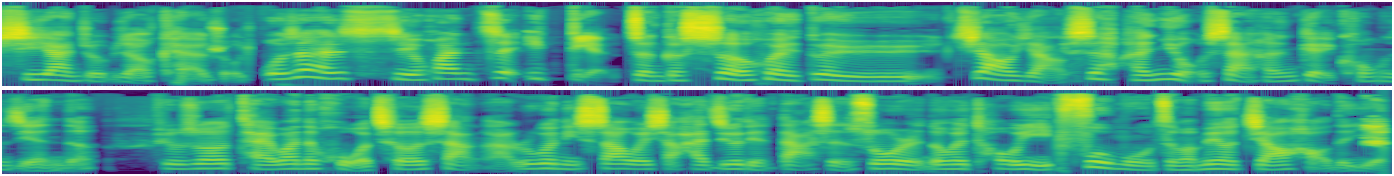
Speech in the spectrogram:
西岸就比较 casual。我是很喜欢这一点，整个社会对于教养是很友善、很给空间的。比如说台湾的火车上啊，如果你稍微小孩子有点大声，所有人都会投以父母怎么没有教好的眼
